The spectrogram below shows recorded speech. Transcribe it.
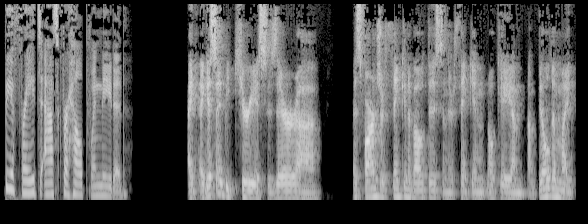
be afraid to ask for help when needed. I, I guess I'd be curious, is there, uh, as farms are thinking about this and they're thinking, okay, I'm, I'm building my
